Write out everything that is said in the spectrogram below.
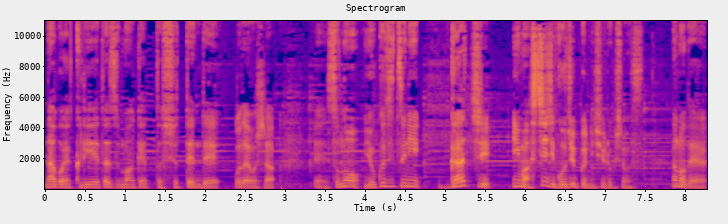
名古屋クリエイターズマーケット出店でございました。えーその翌日にガチ、今7時50分に収録してます。なので、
